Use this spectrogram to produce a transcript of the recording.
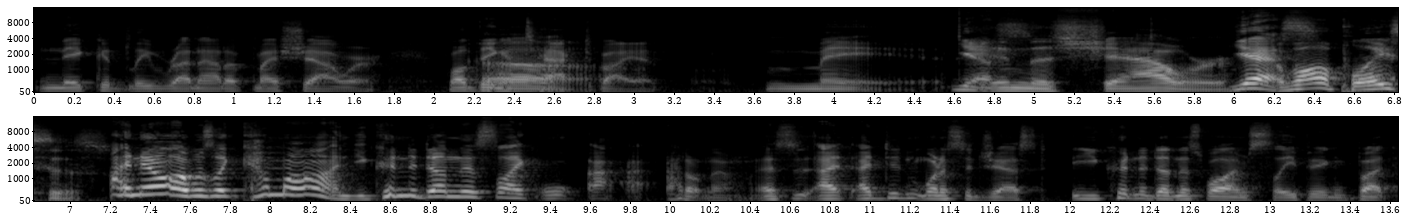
nakedly run out of my shower while being attacked by it. Man. Yes. In the shower. Yes. Of all places. I know. I was like, "Come on! You couldn't have done this." Like, I, I- don't know. I, I didn't want to suggest you couldn't have done this while I'm sleeping, but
